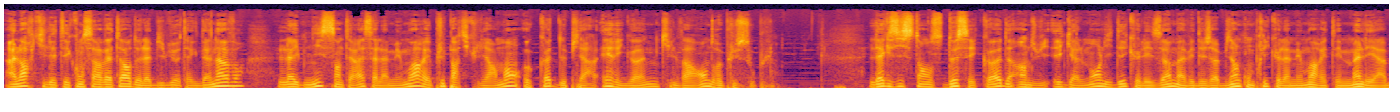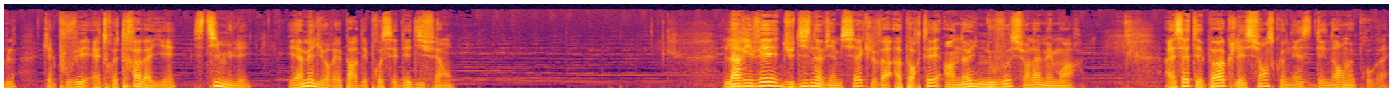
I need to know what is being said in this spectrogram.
Alors qu'il était conservateur de la bibliothèque d'Hanovre, Leibniz s'intéresse à la mémoire et plus particulièrement au code de Pierre Erigon qu'il va rendre plus souple. L'existence de ces codes induit également l'idée que les hommes avaient déjà bien compris que la mémoire était malléable, qu'elle pouvait être travaillée, stimulée et améliorée par des procédés différents. L'arrivée du 19e siècle va apporter un œil nouveau sur la mémoire. À cette époque, les sciences connaissent d'énormes progrès.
